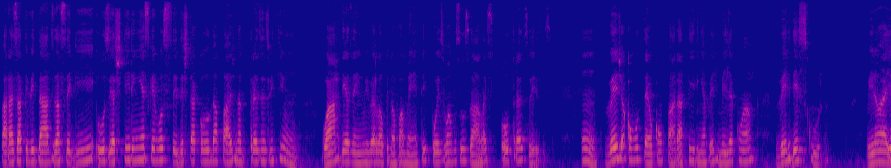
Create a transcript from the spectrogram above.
Para as atividades a seguir, use as tirinhas que você destacou da página 321. Guarde-as em um envelope novamente, pois vamos usá-las outras vezes. 1. Um, veja como o Theo compara a tirinha vermelha com a verde escura. Viram aí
